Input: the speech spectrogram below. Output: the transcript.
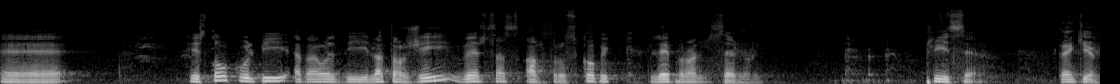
Uh, his talk will be about the Latarjet versus arthroscopic labral surgery. Please, sir. Thank you.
